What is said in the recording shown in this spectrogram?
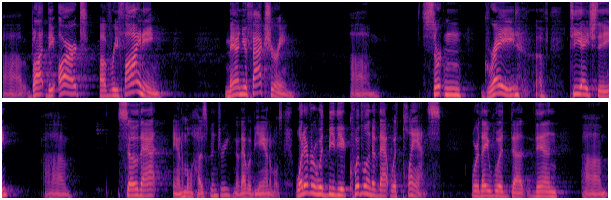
uh, but the art of refining, manufacturing, um, certain grade of THC um, so that animal husbandry, no, that would be animals, whatever would be the equivalent of that with plants where they would uh, then um,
